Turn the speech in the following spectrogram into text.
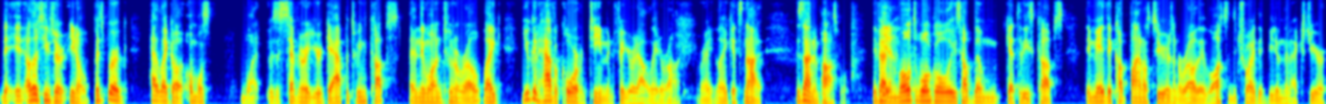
the, it, other teams are, you know, Pittsburgh had like a almost what it was a seven or eight year gap between cups, and they won two in a row. Like you can have a core of a team and figure it out later on, right? Like it's not it's not impossible. They've had yeah. multiple goalies help them get to these cups. They made the Cup Finals two years in a row. They lost to Detroit. They beat them the next year.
